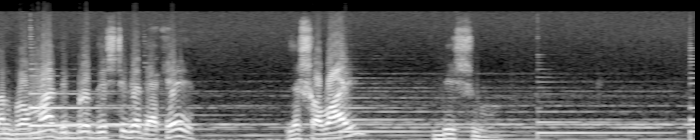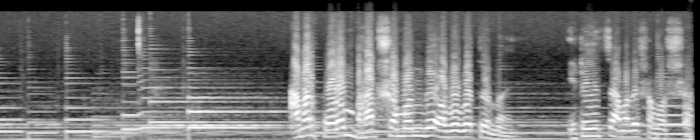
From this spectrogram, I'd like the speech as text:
তখন ব্রহ্মা দিব্য দৃষ্টি দিয়ে দেখে যে সবাই বিষ্ণু। আমার পরম ভাব সম্বন্ধে অবগত নয়। এটাই হচ্ছে আমাদের সমস্যা।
